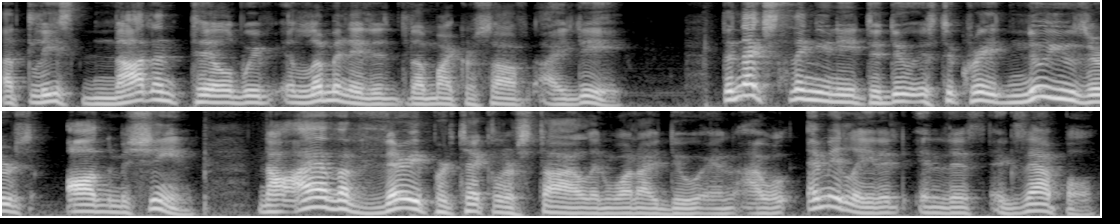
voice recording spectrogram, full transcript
at least not until we've eliminated the Microsoft ID. The next thing you need to do is to create new users on the machine. Now I have a very particular style in what I do and I will emulate it in this example.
